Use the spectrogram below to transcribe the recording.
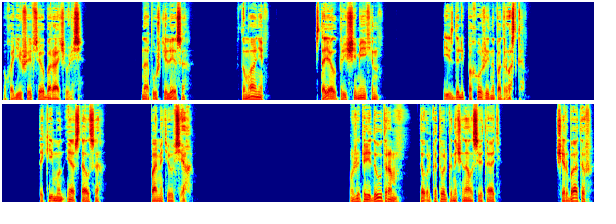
уходившие все оборачивались. На опушке леса, в тумане, стоял Прищемихин, издали похожий на подростка. Таким он и остался в памяти у всех. Уже перед утром, только-только начинало светать, Щербатов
